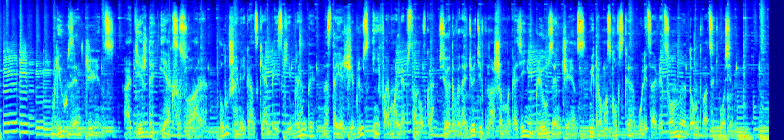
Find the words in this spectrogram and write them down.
Blues and Jeans. Одежда и аксессуары. Лучшие американские и английские бренды, настоящий блюз и неформальная обстановка. Все это вы найдете в нашем магазине Blues and Jeans. Метро Московская, улица Авиационная, дом 28.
